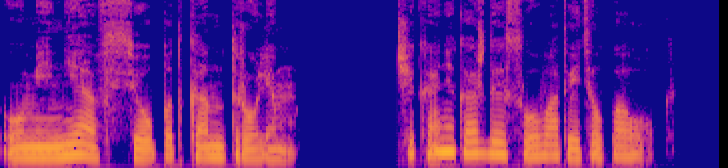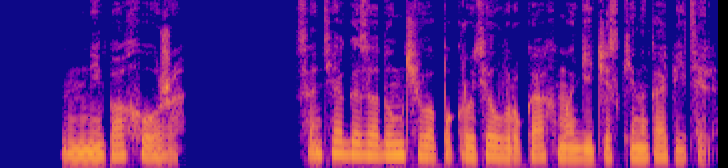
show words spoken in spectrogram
«У меня всё под контролем», Чеканя каждое слово ответил паук. «Не похоже». Сантьяго задумчиво покрутил в руках магический накопитель.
